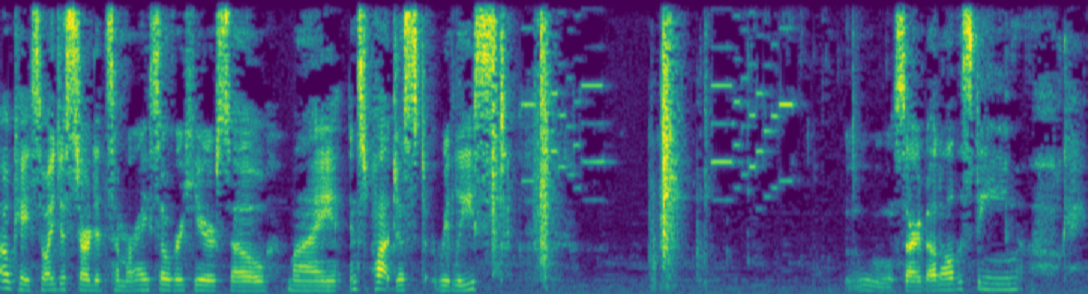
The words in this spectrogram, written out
Okay, so I just started some rice over here, so my Instapot just released. Ooh, sorry about all the steam. Okay.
